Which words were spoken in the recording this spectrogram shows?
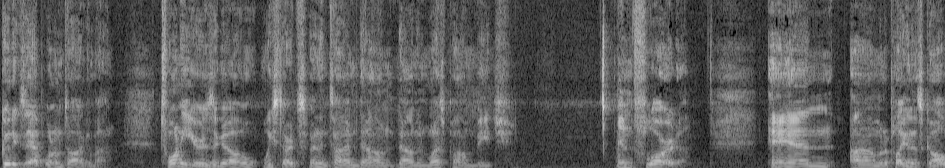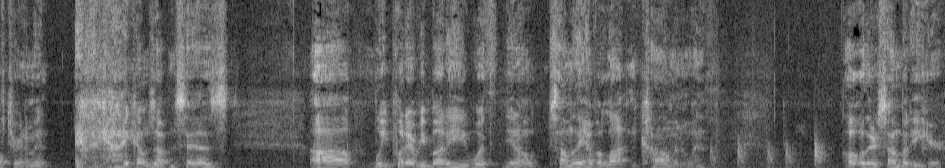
Good example what I'm talking about. 20 years ago, we started spending time down down in West Palm Beach in Florida. And I'm going to play in this golf tournament. And the guy comes up and says, uh, We put everybody with, you know, somebody they have a lot in common with. Oh, there's somebody here.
